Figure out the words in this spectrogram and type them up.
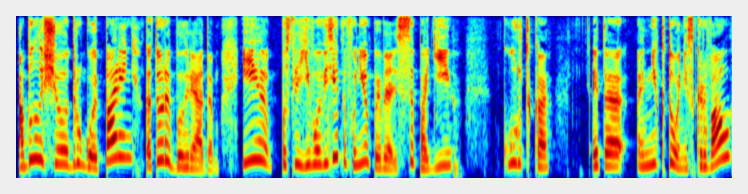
а был еще другой парень, который был рядом. И после его визитов у нее появлялись сапоги, куртка, это никто не скрывал,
